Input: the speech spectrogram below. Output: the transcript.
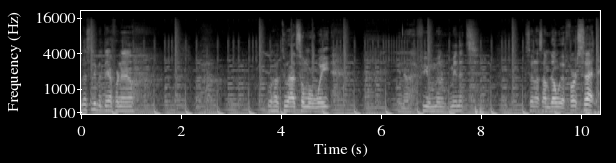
Let's leave it there for now. We'll have to add some more weight in a few minutes. As soon as I'm done with the first set,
